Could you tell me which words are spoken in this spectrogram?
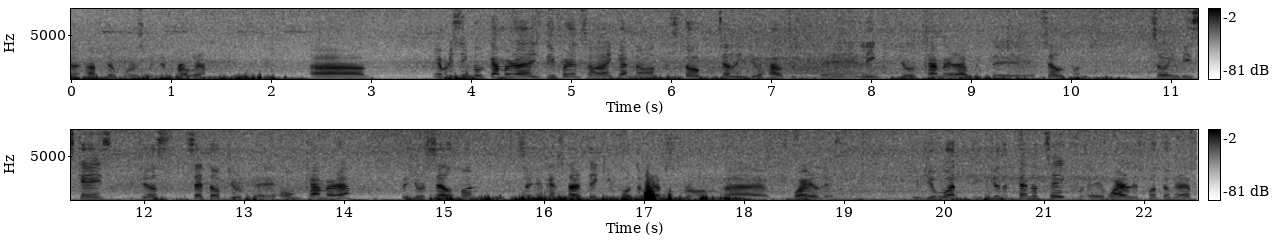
uh, afterwards with the program. Um, every single camera is different so I cannot stop telling you how to uh, link your camera with the cell phone. So in this case just set up your uh, own camera with your cell phone so you can start taking photographs from uh, wireless if you want if you cannot take uh, wireless photographs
